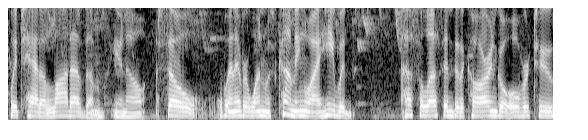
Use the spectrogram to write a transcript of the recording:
which had a lot of them, you know. So whenever one was coming, why, he would hustle us into the car and go over to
